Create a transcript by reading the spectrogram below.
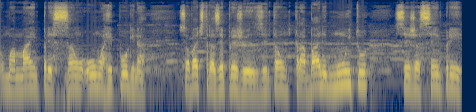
uma má impressão ou uma repugna só vai te trazer prejuízos. Então, trabalhe muito, seja sempre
